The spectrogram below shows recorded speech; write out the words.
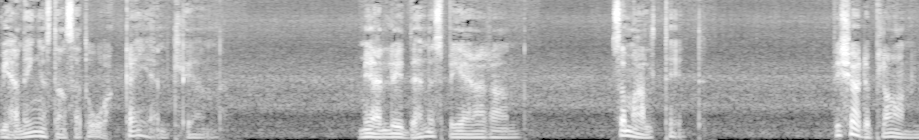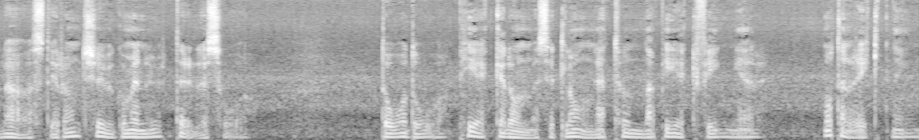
Vi hade ingenstans att åka egentligen. Men jag lydde hennes begäran. Som alltid. Vi körde planlöst i runt 20 minuter eller så. Då och då pekade hon med sitt långa tunna pekfinger mot en riktning.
